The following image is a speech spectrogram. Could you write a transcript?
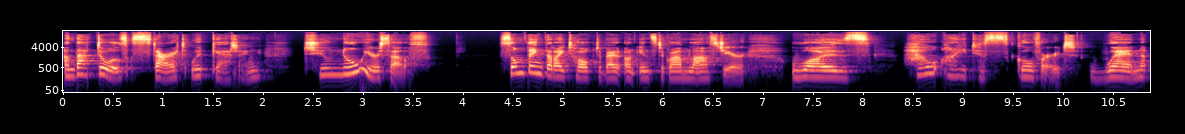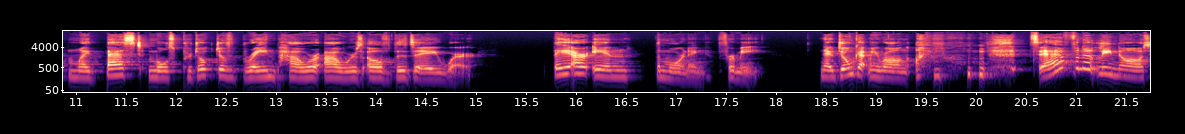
And that does start with getting to know yourself. Something that I talked about on Instagram last year was how I discovered when my best, most productive brain power hours of the day were. They are in the morning for me. Now, don't get me wrong, I'm definitely not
